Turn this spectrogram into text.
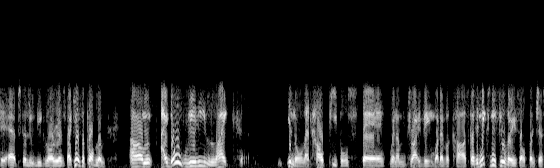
say, absolutely glorious. But here's the problem. Um, I don't really like, you know, like how people stare when I'm driving whatever cars, because it makes me feel very self-conscious.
